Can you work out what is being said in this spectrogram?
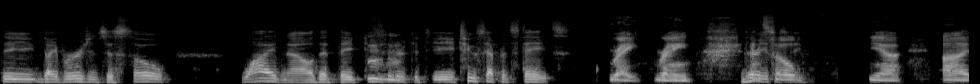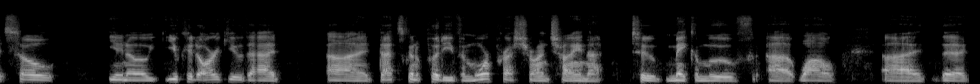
the divergence is so wide now that they consider mm-hmm. to be two separate states. Right, right. Very and so, yeah. Uh, so you know, you could argue that uh, that's going to put even more pressure on China to make a move, uh, while uh, the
